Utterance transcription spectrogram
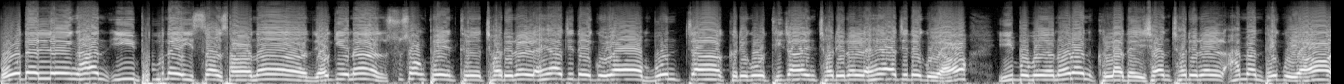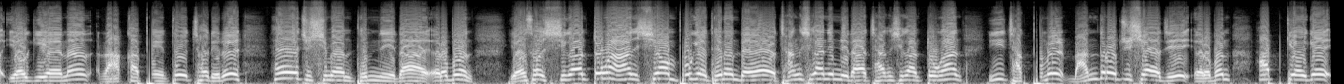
모델링한 이 부분에 있어서는 여기는 수성 페인트 처리를 해야지 되고요. 문자 그리고 디자인 처리를 해야지 되고요. 이 부분은 글라데이션 처리를 하면 되고요. 여기에는 라카 페인트 처리를 해 주시면 됩니다. 여러분 6시간 동안 시험 보게 되는데요. 장시간입니다. 장시간 동안 이 작품을 만들어 주셔야지 여러분 합격의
